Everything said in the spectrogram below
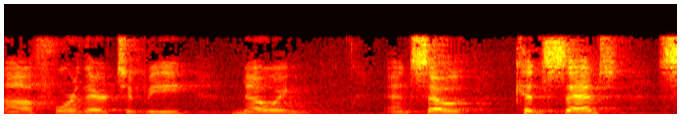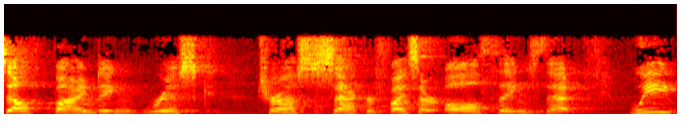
uh, for there to be knowing. And so, consent, self binding, risk, trust, sacrifice are all things that we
